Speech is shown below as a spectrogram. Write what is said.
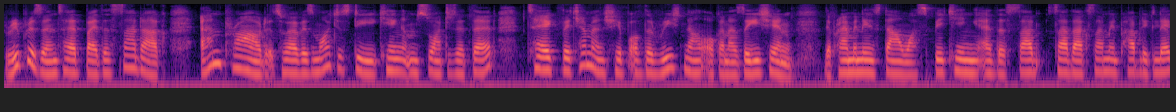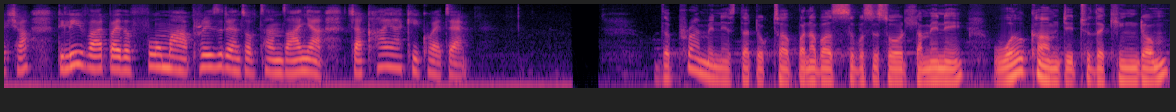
represented by the SADC and proud to have His Majesty King Mswati III take the chairmanship of the regional organization. The Prime Minister was speaking at the SADC Summit public lecture delivered by the former President of Tanzania, Jakaya Kikwete. The Prime Minister Dr. Barnabas Sibusiso Dlamini welcomed to the kingdom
